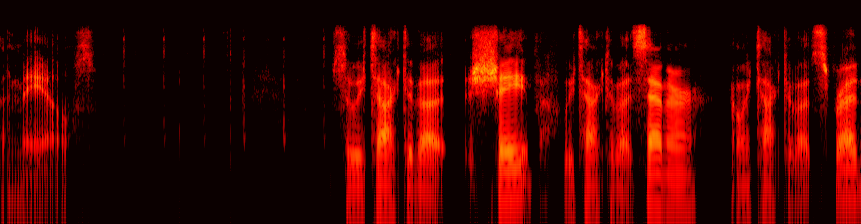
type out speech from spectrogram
the males. So we talked about shape, we talked about center, and we talked about spread,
